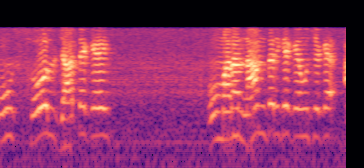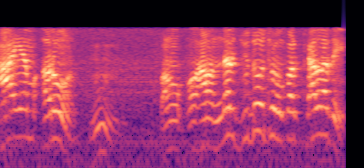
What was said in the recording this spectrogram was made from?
હું સોલ જાતે કે હું મારા નામ તરીકે કહું છું કે આઈ એમ અરુણ Hmm. પણ હું આ અંદર જુદું છું પણ ખ્યાલ નથી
